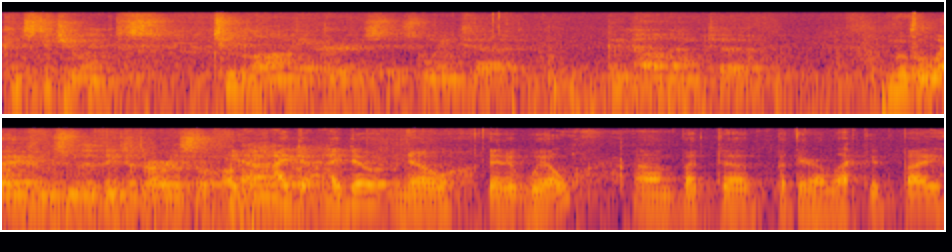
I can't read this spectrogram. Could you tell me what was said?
constituents to lawmakers is going to compel them to move away from some of the things that they're already so far Yeah, down? I, do, I don't know that it will, um, but, uh, but they're elected by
